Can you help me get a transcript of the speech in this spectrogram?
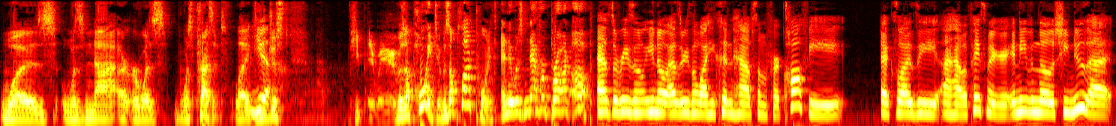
was was not or, or was was present like you just he, it, it was a point it was a plot point and it was never brought up as the reason, you know, as the reason why he couldn't have some of her coffee, X Y Z. I have a pacemaker, and even though she knew that,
